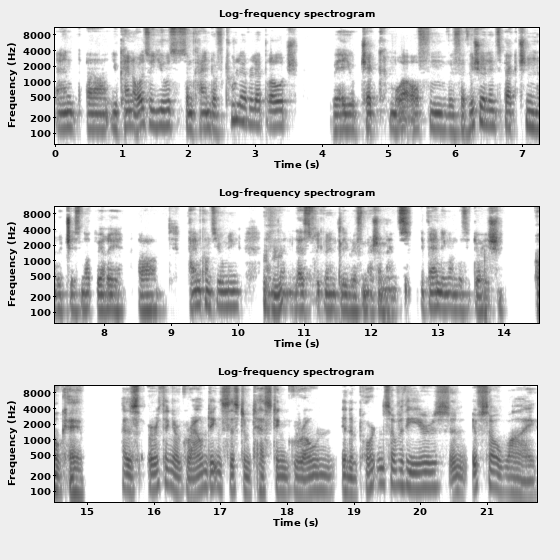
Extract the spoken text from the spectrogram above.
And uh, you can also use some kind of two level approach where you check more often with a visual inspection, which is not very uh, time consuming, Mhm. and then less frequently with measurements, depending on the situation. Okay. Has earthing or grounding system testing grown in importance over the years? And if so, why?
